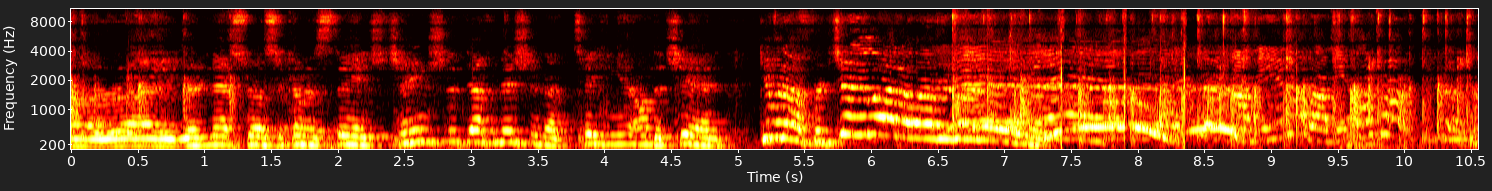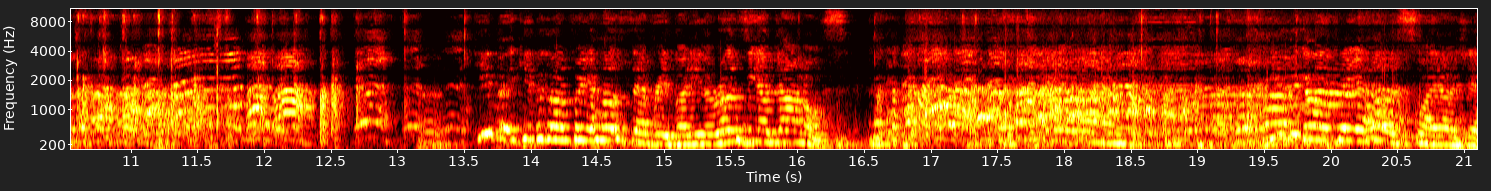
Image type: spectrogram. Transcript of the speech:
All right, your next roaster coming to stage. Change the definition of taking it on the chin. Give it up for Jay Leno, everybody! Keep it, keep it going for your host, everybody, the Rosie O'Donnells. keep it going for your hosts, why don't you?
